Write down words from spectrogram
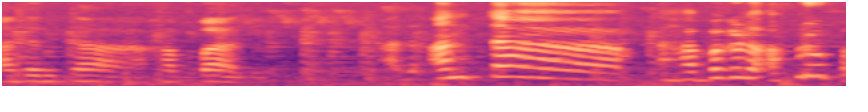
ಆದಂಥ ಹಬ್ಬ ಅದು. ಅದು ಅಂಥ ಹಬ್ಬಗಳು ಅಪರೂಪ.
